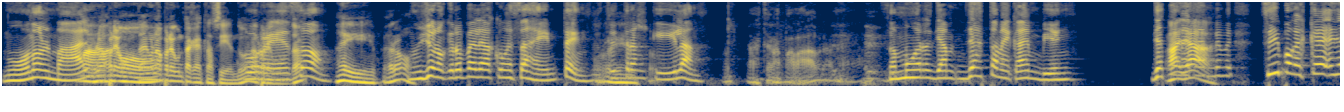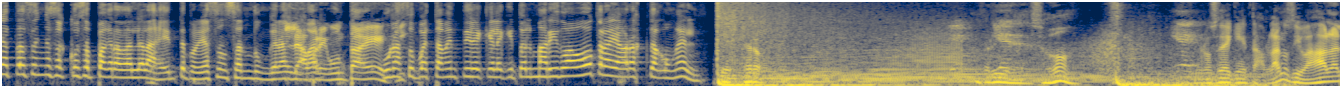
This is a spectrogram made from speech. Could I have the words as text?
No, normal. Una pregunta no. es una pregunta que está haciendo. Por eso. Ey, pero. No, yo no quiero pelear con esa gente. Yo estoy eso. tranquila. Hasta la palabra. no. Esas mujeres ya, ya hasta me caen bien. Ya hasta Ah, me ya. caen bien. Sí, porque es que ellas hacen esas cosas para agradarle a la gente, pero ellas son sandungueras La igual. pregunta es, Una ¿qui- supuestamente le- que le quitó el marido a otra y ahora está con él. Sí, Pero. Pero ¿y eso? Yo no sé de quién está hablando. Si vas a hablar,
